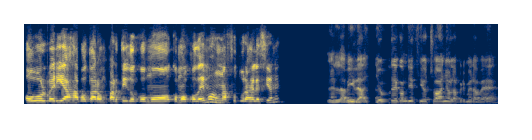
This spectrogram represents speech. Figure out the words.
o volverías a votar a un partido como, como Podemos en unas futuras elecciones? En la vida. Yo voté con 18 años la primera vez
